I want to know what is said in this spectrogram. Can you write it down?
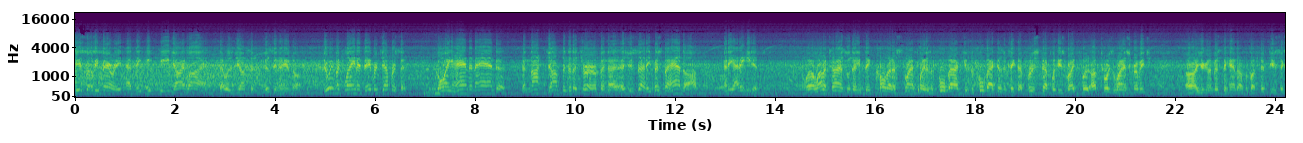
he is going to be buried at the 18-yard line. That was Johnson missing a handoff. Dewey McLean and David Jefferson going hand in hand to, to knock Johnson to the turf. And uh, as you said, he missed the handoff, and he had to eat it. Well, a lot of times when they, they call that a slant play to the fullback, if the fullback doesn't take that first step with his right foot up towards the line of scrimmage, uh, you're going to miss the handoff about 50 or 60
